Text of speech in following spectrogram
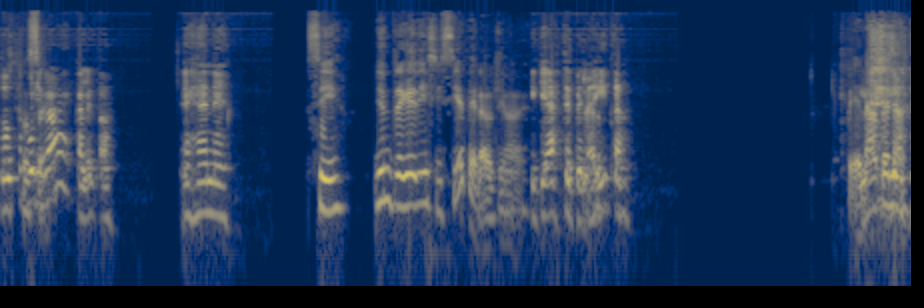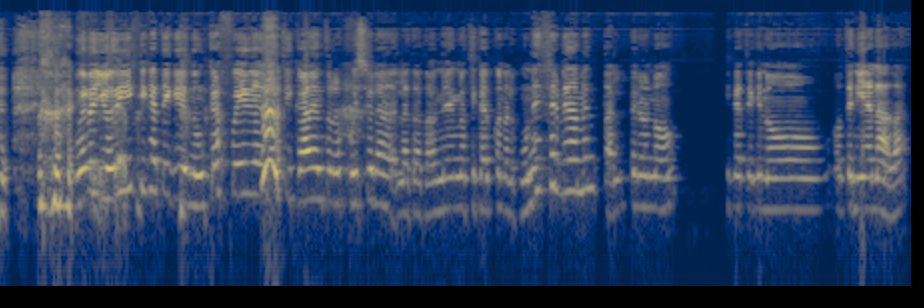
12 no sé. pulgadas, escaleta. Es N. Sí, yo entregué 17 la última vez. Y quedaste peladita. Pela, pela. Bueno, yo di, fíjate que nunca fue diagnosticada dentro del juicio, la, la trataron de diagnosticar con alguna enfermedad mental, pero no. Fíjate que no, no tenía nada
